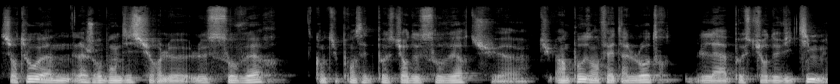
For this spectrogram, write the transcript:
Surtout, euh, là, je rebondis sur le, le, sauveur. Quand tu prends cette posture de sauveur, tu, euh, tu imposes en fait à l'autre la posture de victime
